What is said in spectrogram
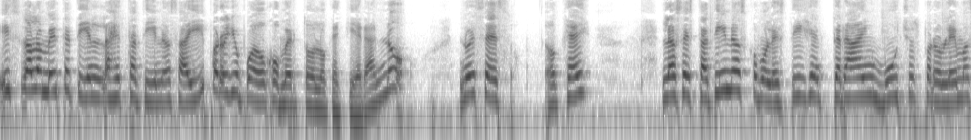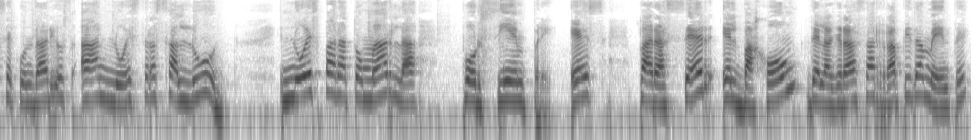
y solamente tienen las estatinas ahí, pero yo puedo comer todo lo que quiera. No, no es eso, ¿ok? Las estatinas, como les dije, traen muchos problemas secundarios a nuestra salud. No es para tomarla por siempre. Es para hacer el bajón de la grasa rápidamente,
